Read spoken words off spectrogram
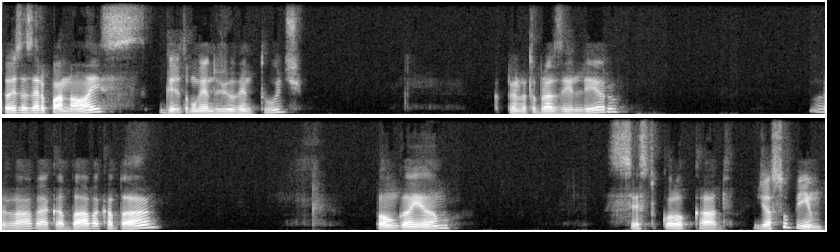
2 a 0 para nós. Estamos ganhando Juventude. Campeonato Brasileiro. Vai lá, vai acabar, vai acabar. Bom, ganhamos. Sexto colocado. Já subimos.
